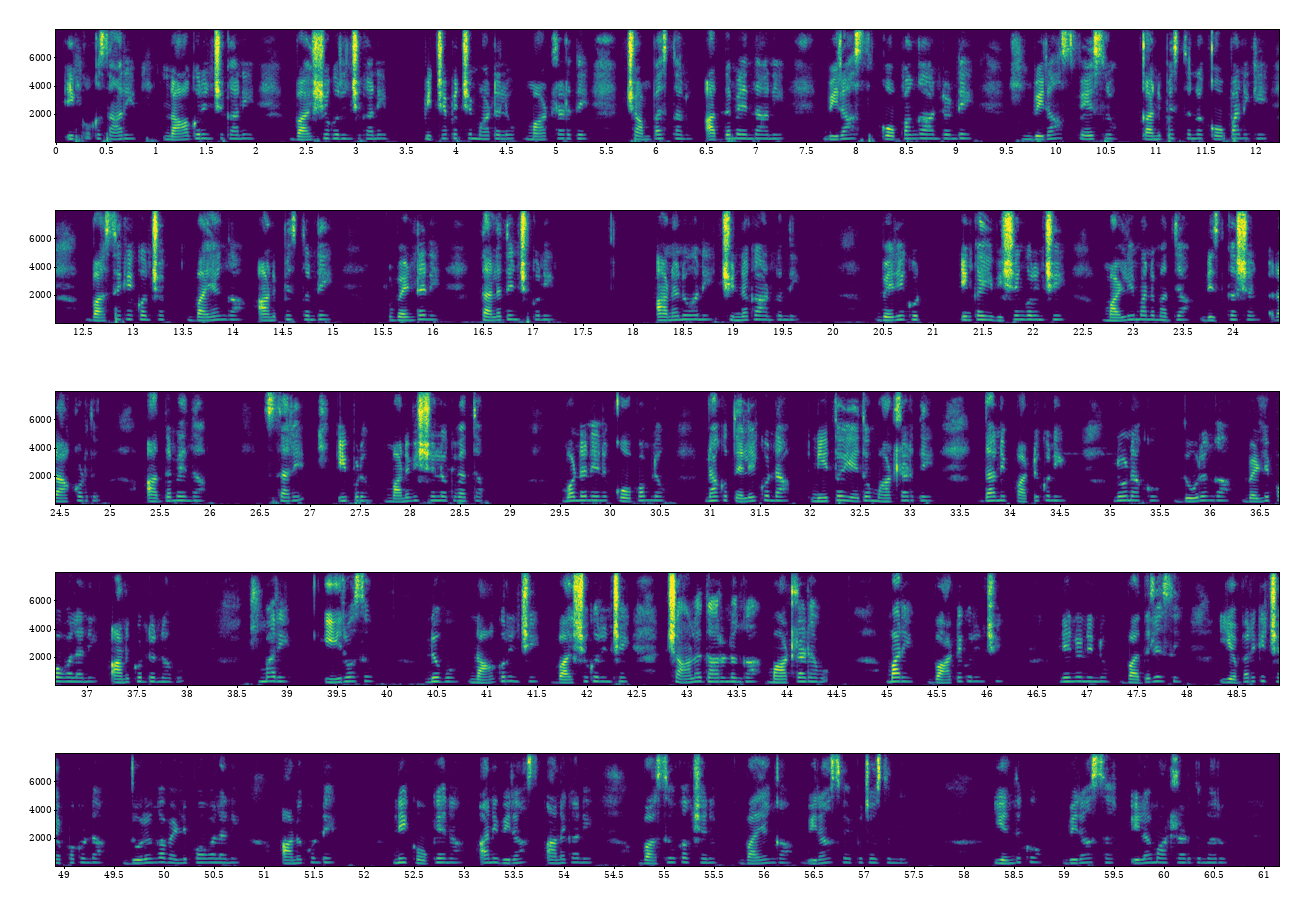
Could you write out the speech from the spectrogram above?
ఇంకొకసారి నా గురించి కానీ వైశ్య గురించి కానీ పిచ్చి పిచ్చి మాటలు మాట్లాడితే చంపేస్తాను. అర్థమైందా అని విరాస్ కోపంగా అంటుంటే విరాస్ ఫేస్లో కనిపిస్తున్న కోపానికి బస్సుకి కొంచెం భయంగా అనిపిస్తుంటే వెంటనే తలదించుకుని అనను అని చిన్నగా అంటుంది. వెరీ గుడ్ ఇంకా ఈ విషయం గురించి మళ్ళీ మన మధ్య డిస్కషన్ రాకూడదు. అర్థమైందా? సరే ఇప్పుడు మన విషయంలోకి వద్దాం. మొన్న నేను కోపంలో నాకు తెలియకుండా నీతో ఏదో మాట్లాడితే దాన్ని పట్టుకుని నువ్వు నాకు దూరంగా వెళ్ళిపోవాలని అనుకుంటున్నావు. మరి ఈరోజు నువ్వు నా గురించి వయసు గురించి చాలా దారుణంగా మాట్లాడావు. మరి వాటి గురించి? నేను నిన్ను వదిలేసి ఎవరికి చెప్పకుండా దూరంగా వెళ్ళిపోవాలని అనుకుంటే నీకు ఓకేనా అని విరాస్ అనగానే వసు ఒక క్షణం భయంగా విరాస్ వైపు చూస్తుంది. ఎందుకు విరాస్ సార్ ఇలా మాట్లాడుతున్నారు.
